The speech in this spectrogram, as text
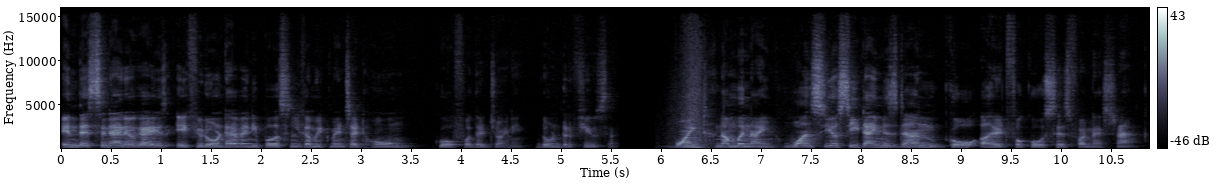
in this scenario guys if you don't have any personal commitments at home go for that joining. Don't refuse them. Point number 9 once your sea time is done go ahead for courses for next rank.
